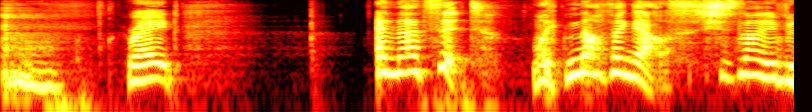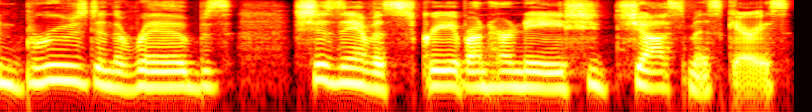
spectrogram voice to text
right, and that's it. Like nothing else. She's not even bruised in the ribs. She doesn't have a scrape on her knee. She just miscarries.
